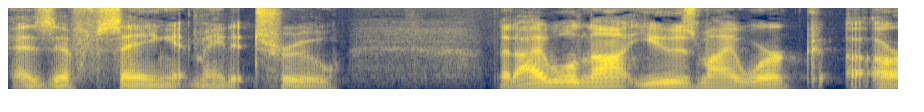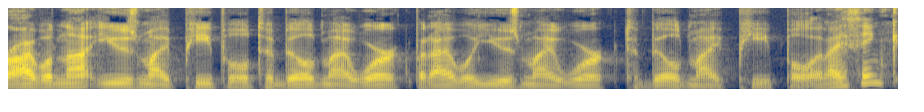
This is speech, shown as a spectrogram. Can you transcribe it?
as if saying it made it true that I will not use my work or I will not use my people to build my work, but I will use my work to build my people. And I think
